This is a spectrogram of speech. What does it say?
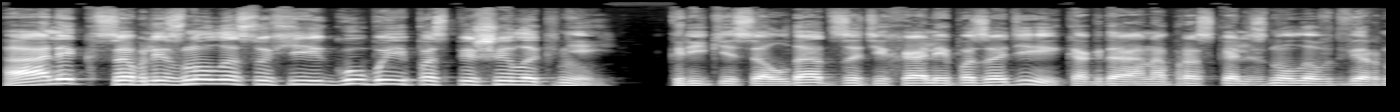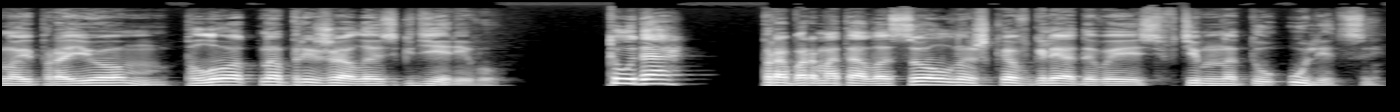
Алекс облизнула сухие губы и поспешила к ней. Крики солдат затихали позади, когда она проскользнула в дверной проем, плотно прижалась к дереву. «Туда!» – пробормотала солнышко, вглядываясь в темноту улицы.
